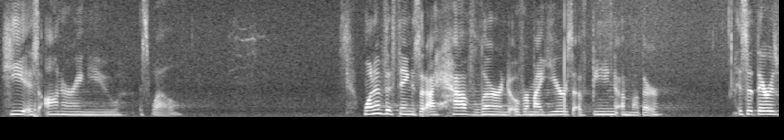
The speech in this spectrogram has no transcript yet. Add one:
He is honoring you as well. One of the things that I have learned over my years of being a mother is that there is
